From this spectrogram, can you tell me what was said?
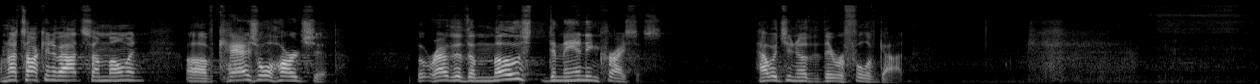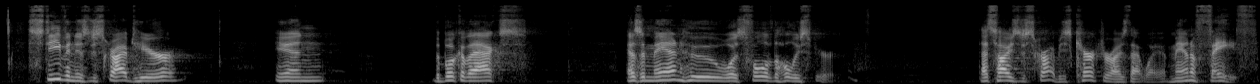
I'm not talking about some moment of casual hardship, but rather the most demanding crisis. How would you know that they were full of God? Stephen is described here in the book of Acts as a man who was full of the Holy Spirit. That's how he's described. He's characterized that way a man of faith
